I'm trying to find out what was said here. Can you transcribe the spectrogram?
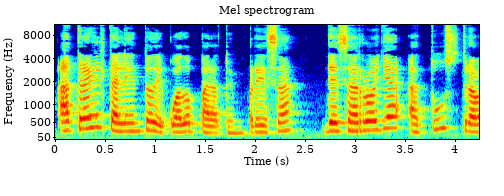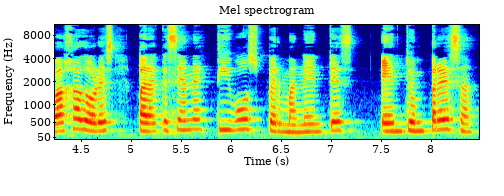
atrae el talento adecuado para tu empresa, Desarrolla a tus trabajadores para que sean activos permanentes en tu empresa.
